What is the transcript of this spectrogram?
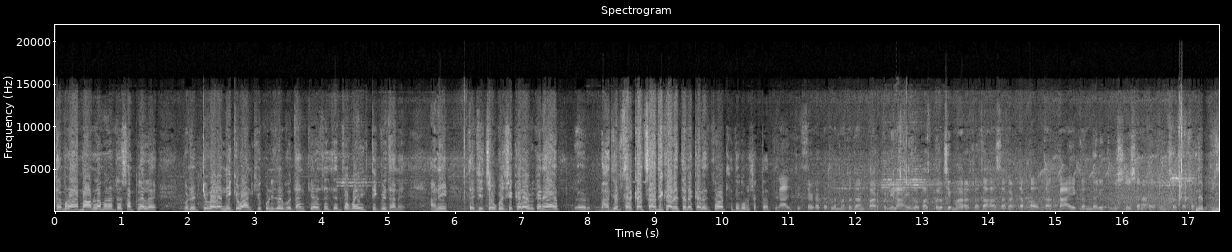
त्यामुळे हा मामला मला वाटतं संपलेला आहे. वडेट्टीवारांनी किंवा आणखी कोणी जर विधान केलं असेल त्यांचं वैयक्तिक विधान आहे. आणि त्याची चौकशी करावी का नाही हा भाजप सरकारचा अधिकार आहे. त्यांना करायचं वाटलं ते करू शकतात ते. काल तिसऱ्या टप्प्यातलं मतदान पार पडलेलं आहे. जवळपास पश्चिम महाराष्ट्राचा हा सगळा टप्पा होता. काय एकंदरीत विश्लेषण आहे तुमचं? नाही?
